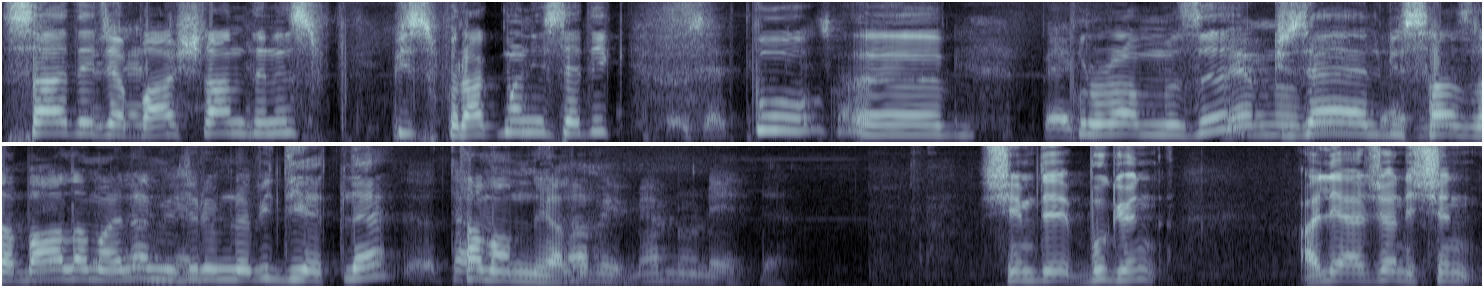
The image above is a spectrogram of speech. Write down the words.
Sadece bağışlandınız. Biz fragman izledik. Bu e, Peki. programımızı Memnuniyetle, güzel bir sazla bağlamayla müdürümle bir diyetle tamamlayalım. Tabii memnuniyetle. Şimdi bugün Ali Ercan için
